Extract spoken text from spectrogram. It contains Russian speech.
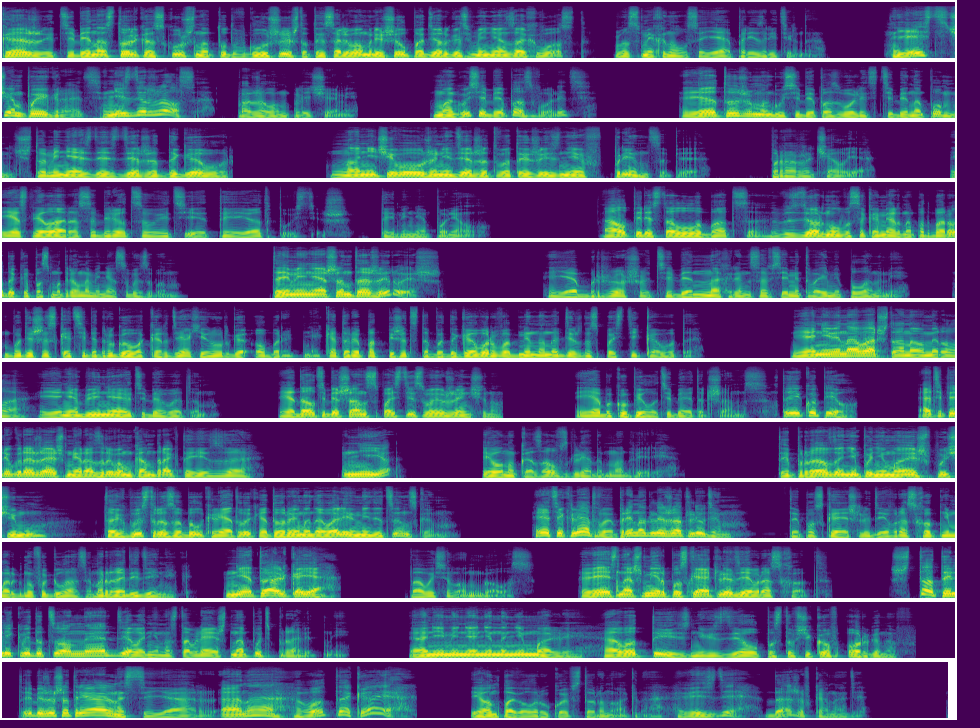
«Скажи, тебе настолько скучно тут в глуши, что ты со львом решил подергать меня за хвост?» — усмехнулся я презрительно. «Есть чем поиграть, не сдержался», — пожал он плечами. «Могу себе позволить». «Я тоже могу себе позволить тебе напомнить, что меня здесь держит договор. Но ничего уже не держит в этой жизни в принципе», — прорычал я. «Если Лара соберется уйти, ты ее отпустишь. Ты меня понял?» Ал перестал улыбаться, вздернул высокомерно подбородок и посмотрел на меня с вызовом. «Ты меня шантажируешь?» «Я брошу тебя нахрен со всеми твоими планами. Будешь искать себе другого кардиохирурга-оборотня, который подпишет с тобой договор в обмен на надежду спасти кого-то. Я не виноват, что она умерла, я не обвиняю тебя в этом. Я дал тебе шанс спасти свою женщину. Я бы купил у тебя этот шанс. Ты и купил. А теперь угрожаешь мне разрывом контракта из-за... нее?» И он указал взглядом на двери. «Ты правда не понимаешь, почему? Так быстро забыл клятвы, которые мы давали в медицинском? Эти клятвы принадлежат людям. Ты пускаешь людей в расход, не моргнув и глазом, ради денег. Не только я!» — повысил он голос. Весь наш мир пускает людей в расход. Что ты ликвидационное отдело не наставляешь на путь праведный? Они меня не нанимали, а вот ты из них сделал поставщиков органов. Ты бежишь от реальности, Яр, а она вот такая. И он повел рукой в сторону окна. Везде, даже в Канаде.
